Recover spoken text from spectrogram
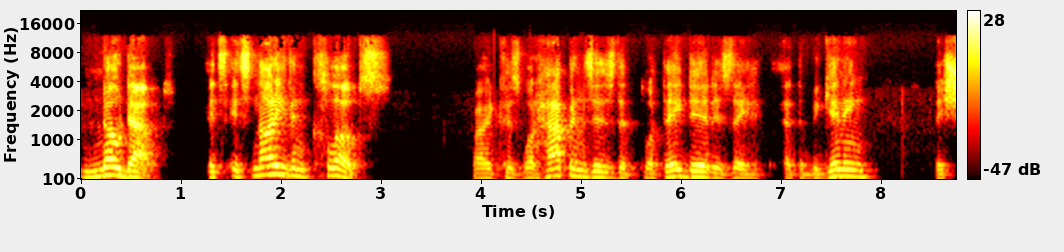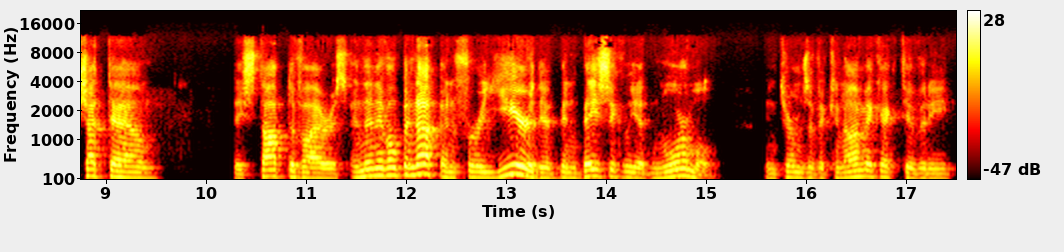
no doubt. It's, it's not even close, right? Because what happens is that what they did is they, at the beginning, they shut down, they stopped the virus, and then they've opened up. And for a year, they've been basically at normal in terms of economic activity.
